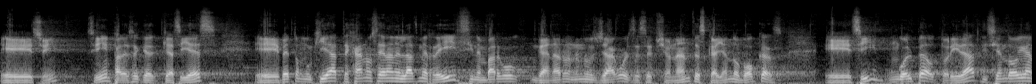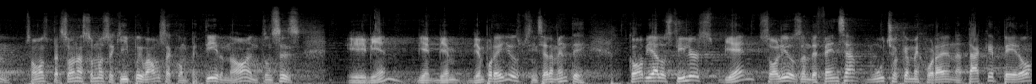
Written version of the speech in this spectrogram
Eh, sí, sí, parece que, así es. Eh, Beto Mujía, Tejanos eran el hazme reír, sin embargo, ganaron unos Jaguars decepcionantes, callando bocas. Eh, sí, un golpe de autoridad, diciendo, oigan, somos personas, somos equipo y vamos a competir, ¿no? Entonces, eh, bien, bien, bien, bien por ellos, sinceramente. ¿Cómo vi a los Steelers? Bien, sólidos en defensa, mucho que mejorar en ataque, pero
